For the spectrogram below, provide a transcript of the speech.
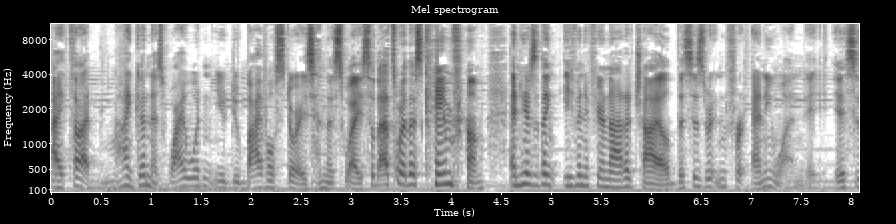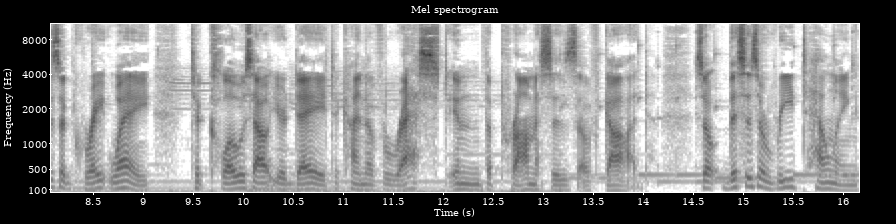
I thought, my goodness, why wouldn't you do Bible stories in this way? So that's where this came from. And here's the thing even if you're not a child, this is written for anyone. This is a great way to close out your day to kind of rest in the promises of God. So, this is a retelling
